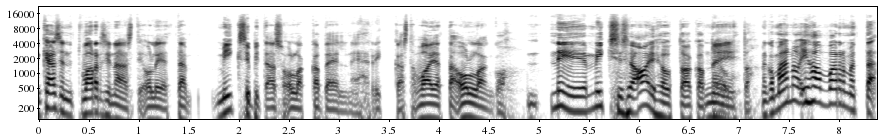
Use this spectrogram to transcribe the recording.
mikä se nyt varsinaisesti oli, että miksi pitäisi olla kateellinen rikkaasta vai että ollaanko? Niin, miksi se aiheuttaa kateutta? Niin. No kun mä en ole ihan varma, että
